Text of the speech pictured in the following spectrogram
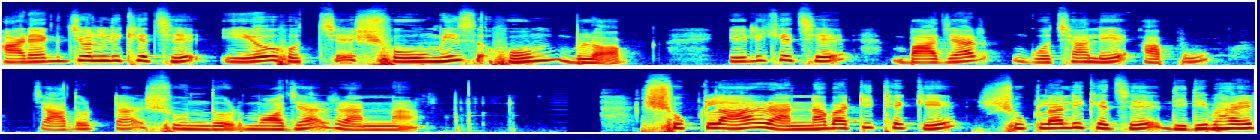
আর একজন লিখেছে, এও হচ্ছে সৌমিজ হোম ব্লগ। এ লিখেছে বাজার গোছালে আপু, চাদরটা সুন্দর, মজার রান্না। শুক্লা রান্নাবাটি থেকে শুক্লা লিখেছে, দিদিভাইয়ের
